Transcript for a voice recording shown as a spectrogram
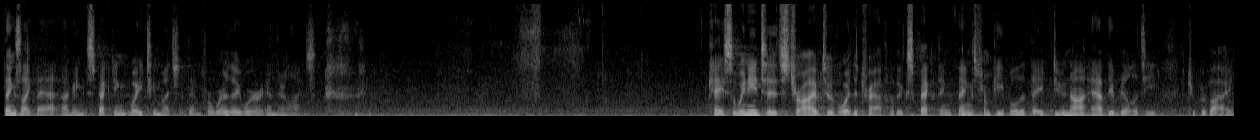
things like that. I mean, expecting way too much of them for where they were in their lives. okay, so we need to strive to avoid the trap of expecting things from people that they do not have the ability to provide.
